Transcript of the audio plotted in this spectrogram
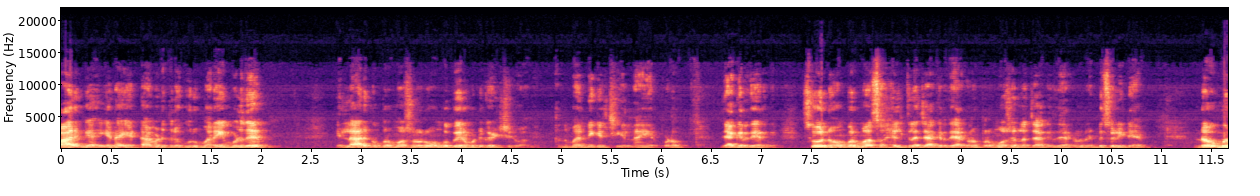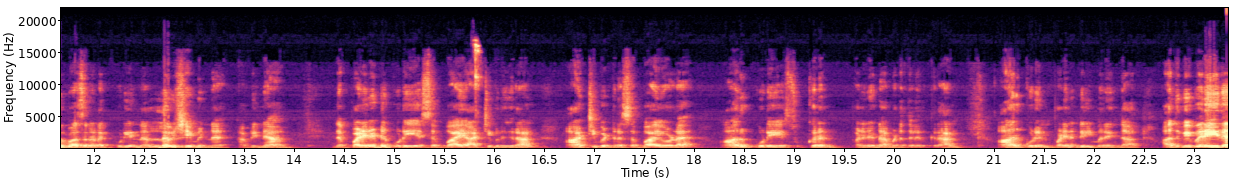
பாருங்கள் ஏன்னா எட்டாம் இடத்துல குரு மறையும் பொழுது எல்லாருக்கும் ப்ரொமோஷன் வரும் உங்கள் பேரை மட்டும் கழிச்சிடுவாங்க அந்த மாதிரி நிகழ்ச்சிகள்லாம் ஏற்படும். ஜாக்கிரதையாக இருங்க. ஸோ நவம்பர் மாதம் ஹெல்த்தில் ஜாக்கிரதையாக இருக்கணும் ப்ரொமோஷனில் ஜாக்கிரதையாக இருக்கணும் ரெண்டு சொல்லிட்டேன். நவம்பர் மாதம் நடக்கக்கூடிய நல்ல விஷயம் என்ன அப்படின்னா இந்த பன்னிரெண்டு கூடிய செவ்வாய் ஆட்சி பெறுகிறான். ஆட்சி பெற்ற செவ்வாயோட ஆறுக்குடைய சுக்கரன் பன்னிரெண்டாம் இடத்தில் இருக்கிறான். ஆறுக்குடையன் பன்னிரெண்டில் மறைந்தால் அது விபரீத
